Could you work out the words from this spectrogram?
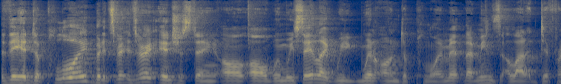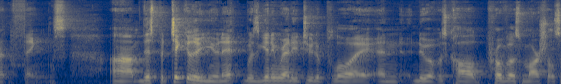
they had deployed, but it's very, it's very interesting. All, all when we say like we went on deployment, that means a lot of different things. Um, this particular unit was getting ready to deploy and knew it was called Provost Marshal's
